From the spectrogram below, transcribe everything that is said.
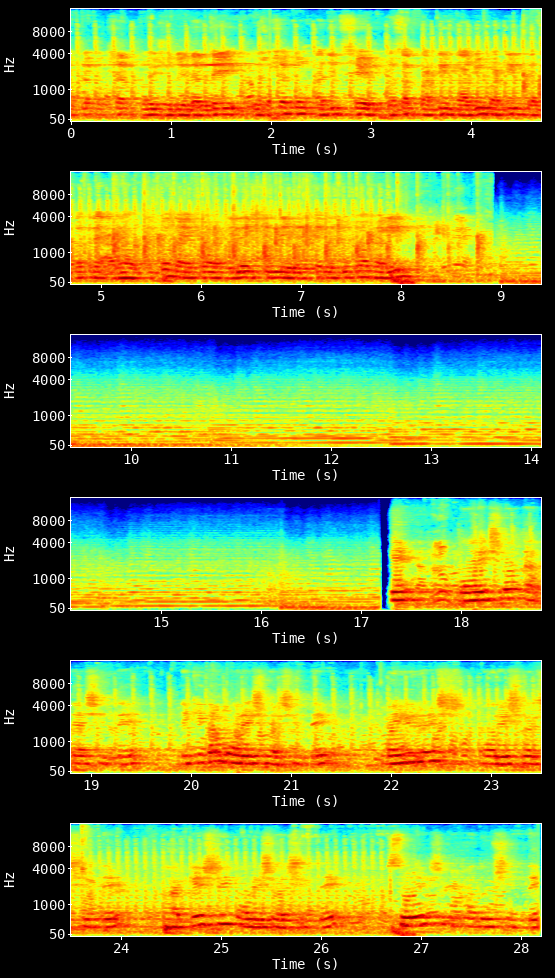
आपल्या पक्षात प्रवेश होतोय. त्यांचाही पक्षातून अजित शेठ प्रसाद पाटील राजू पाटील दत्तात्रय आढाव दीपक गायकवाड निलेश शिंदे यांच्या नेतृत्वाखाली मोरेश्वर तात्या शिंदे निकिता मोरेश्वर शिंदे मयुरेश मोरेश्वर शिंदे भाग्यश्री मोरेश्वर शिंदे सुरेश महादेव शिंदे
